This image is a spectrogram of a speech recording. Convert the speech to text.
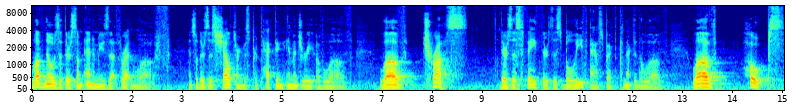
love knows that there's some enemies that threaten love. And so there's this sheltering, this protecting imagery of love. Love trusts. There's this faith, there's this belief aspect connected to love. Love hopes.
